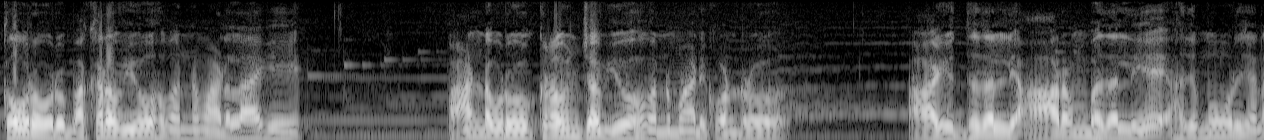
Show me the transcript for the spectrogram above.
ಕೌರವರು ಮಕರ ವ್ಯೂಹವನ್ನು ಮಾಡಲಾಗಿ, ಪಾಂಡವರು ಕ್ರೌಂಚ ವ್ಯೂಹವನ್ನು ಮಾಡಿಕೊಂಡರು. ಆ ಯುದ್ಧದಲ್ಲಿ ಆರಂಭದಲ್ಲಿಯೇ ಹದಿಮೂರು ಜನ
